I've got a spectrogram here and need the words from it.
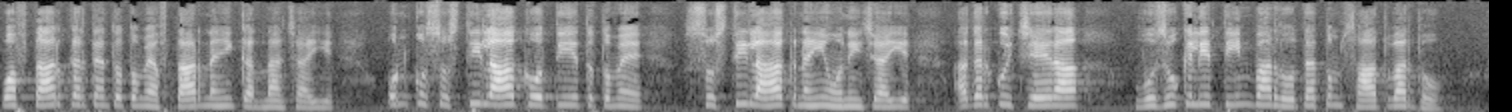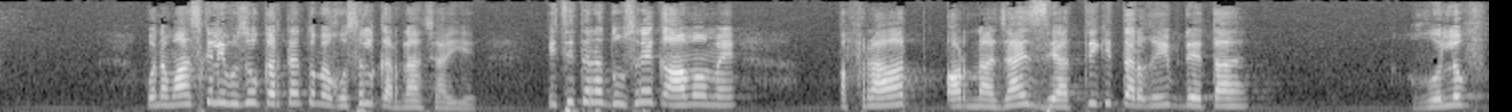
وہ افطار کرتے ہیں تو تمہیں افطار نہیں کرنا چاہیے۔ ان کو سستی لاحق ہوتی ہے تو تمہیں سستی لاحق نہیں ہونی چاہیے۔ اگر کوئی چہرہ وضو کے لیے تین بار دھوتا ہے، تم سات بار دھو۔ وہ نماز کے لیے وضو کرتے ہیں، تمہیں غسل کرنا چاہیے۔ اسی طرح دوسرے کاموں میں افراد اور ناجائز زیادتی کی ترغیب دیتا ہے۔ غلف،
